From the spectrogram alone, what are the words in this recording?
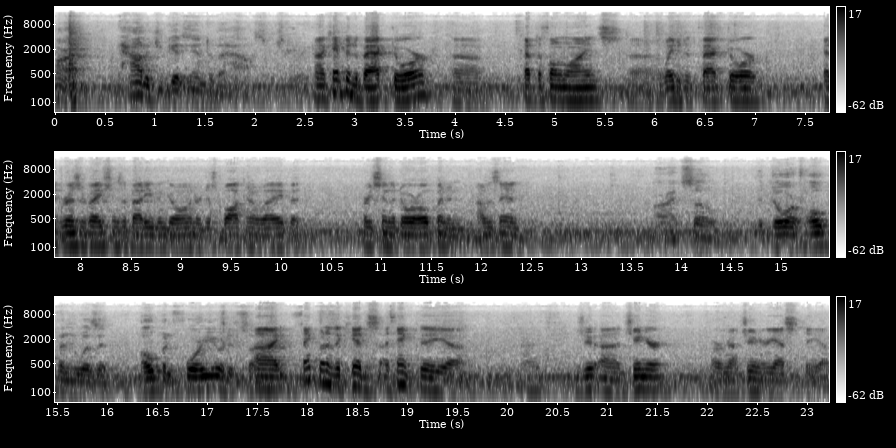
All right. How did you get into the house? Mr. I came through the back door, uh, cut the phone lines, uh, waited at the back door, had reservations about even going or just walking away, but pretty soon the door opened and I was in. All right. So the door opened. Was it open for you, or did I think one of the kids, I think the uh, ju- uh, junior, or not junior, yes, the uh,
